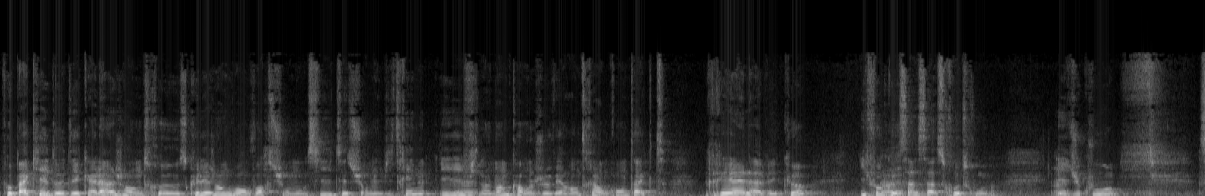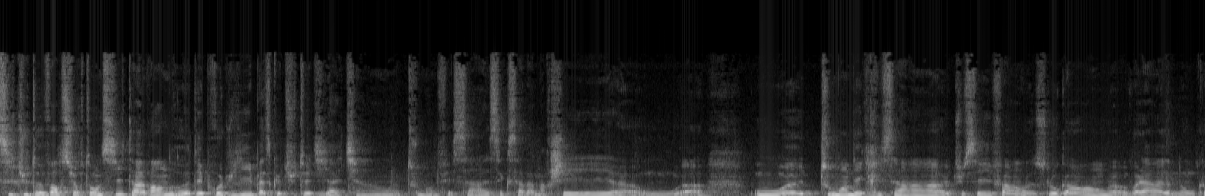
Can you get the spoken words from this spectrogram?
faut pas qu'il y ait de décalage entre ce que les gens vont voir sur mon site et sur mes vitrines, et finalement quand je vais rentrer en contact réel avec eux, il faut que ça, ça se retrouve. Et du coup, si tu te forces sur ton site à vendre des produits parce que tu te dis, ah tiens, tout le monde fait ça, c'est que ça va marcher, euh, ou... Euh, où euh, tout le monde écrit ça, euh, tu sais, enfin, slogan, euh, voilà. Donc,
